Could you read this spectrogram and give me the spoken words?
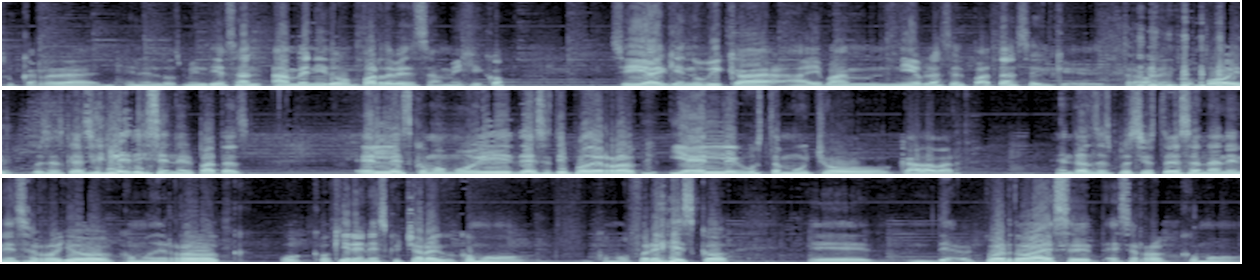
su carrera en, en el 2010. Han, han venido un par de veces a México. Si alguien ubica a Iván Nieblas, el Patas, el que trabaja en Convoy, pues es que así le dicen el Patas. Él es como muy de ese tipo de rock y a él le gusta mucho Cadavar. Entonces, pues si ustedes andan en ese rollo como de rock o, o quieren escuchar algo como, como fresco, eh, de acuerdo a ese, a ese rock como,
